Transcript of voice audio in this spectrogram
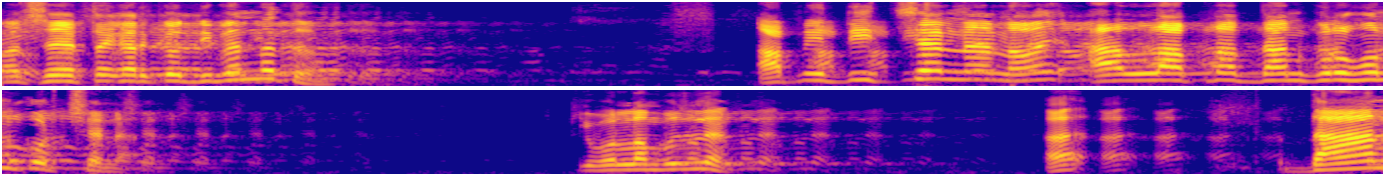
পাঁচ হাজার টাকার কেউ দিবেন না তো? আপনি দিচ্ছেন না, নয়, আল্লাহ আপনার দান গ্রহণ করছে না। কি বললাম, বুঝলেন? দান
